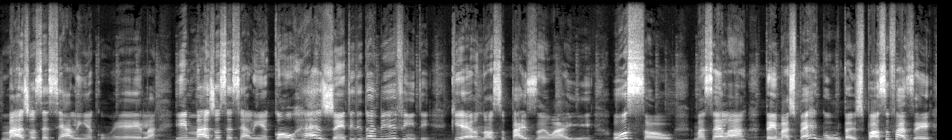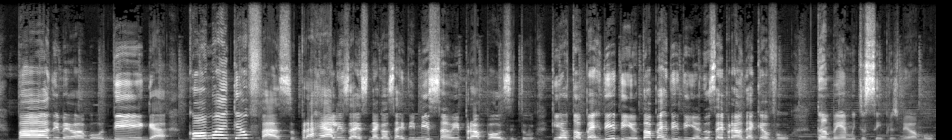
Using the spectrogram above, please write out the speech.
mais você se alinha com ela e mais você se alinha com o regente de 2020, que é o nosso paizão aí, o Sol. Marcela, tem mais perguntas? Posso fazer? Pode, meu amor, diga. Como é que eu faço para realizar esse negócio aí de missão e propósito? Que eu tô perdidinho, tô perdidinha, não sei para onde é que eu vou. Também é muito simples, meu amor.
